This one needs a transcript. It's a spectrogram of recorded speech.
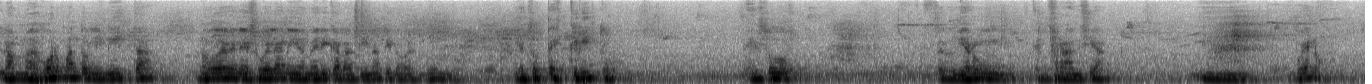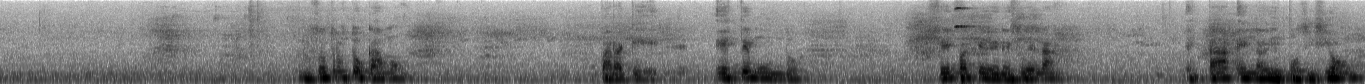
la mejor mandolinista, no de Venezuela ni de América Latina, sino del mundo. Y eso está escrito. Eso se lo dieron en Francia. Y bueno, nosotros tocamos para que este mundo sepa que Venezuela está en la disposición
